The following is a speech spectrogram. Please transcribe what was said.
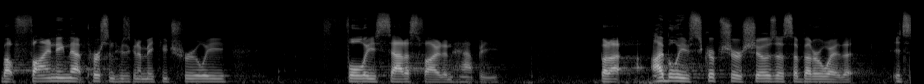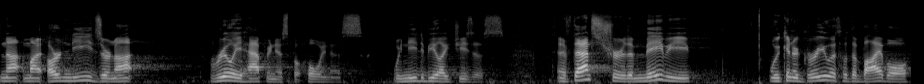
about finding that person who's going to make you truly, fully satisfied and happy. But I, I believe Scripture shows us a better way that it's not my, our needs are not really happiness, but holiness. We need to be like Jesus. And if that's true, then maybe we can agree with what the Bible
